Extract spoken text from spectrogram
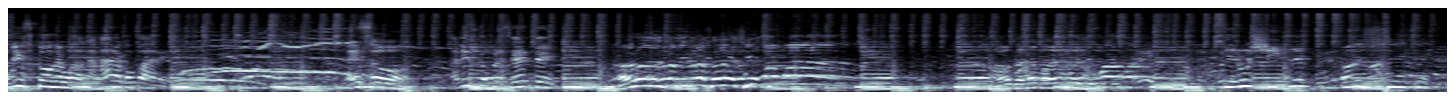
Jalisco, de Guadalajara, compadre. Eso. Jalisco presente. Ahora está mi raza de Chihuahua. No tenemos gente de Chihuahua. ¿Quiere un chicle? Ay, sí.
